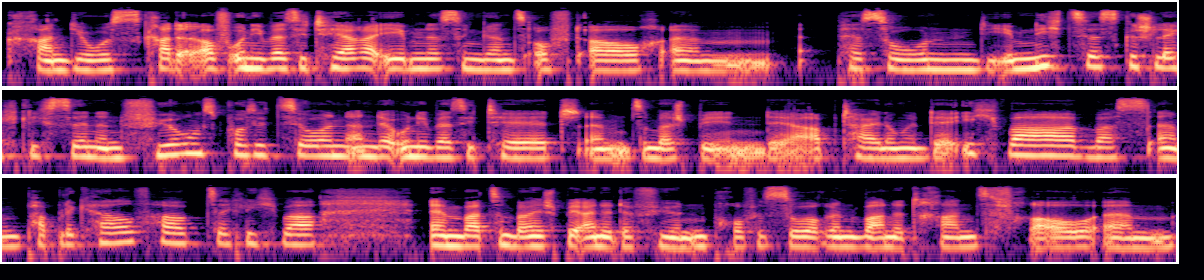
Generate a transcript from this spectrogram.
grandios, gerade auf universitärer Ebene sind ganz oft auch ähm, Personen, die eben nicht cisgeschlechtlich sind, in Führungspositionen an der Universität, ähm, zum Beispiel in der Abteilung, in der ich war, was ähm, Public Health hauptsächlich war, ähm, war zum Beispiel eine der führenden Professorinnen, war eine Transfrau, ähm,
